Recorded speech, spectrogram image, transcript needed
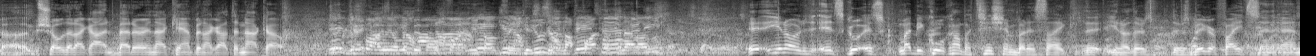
uh, show that I gotten better in that camp, and I got the knockout. Just finally on the Bivol fight, you don't think it's a good enough fight for Canelo? It, you know, it's good. It's might be cool competition, but it's like the, you know, there's there's bigger fights, and, and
